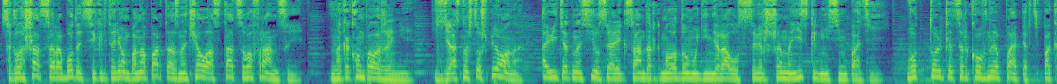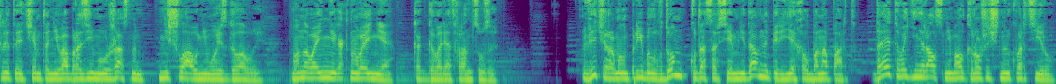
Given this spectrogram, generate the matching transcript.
Соглашаться работать секретарем Бонапарта означало остаться во Франции. На каком положении? Ясно, что шпиона. А ведь относился Александр к молодому генералу с совершенно искренней симпатией. Вот только церковная паперть, покрытая чем-то невообразимо ужасным, не шла у него из головы. Но на войне как на войне, как говорят французы. Вечером он прибыл в дом, куда совсем недавно переехал Бонапарт. До этого генерал снимал крошечную квартиру.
